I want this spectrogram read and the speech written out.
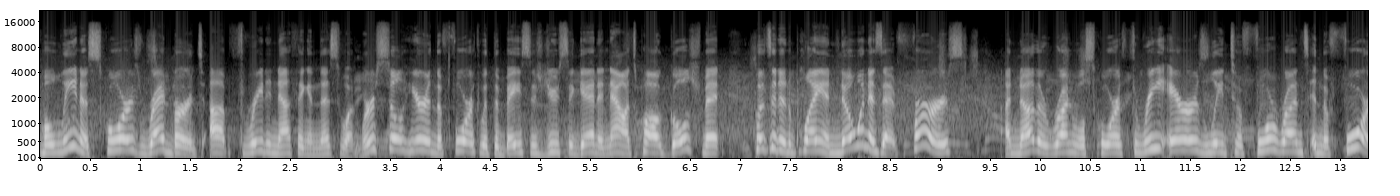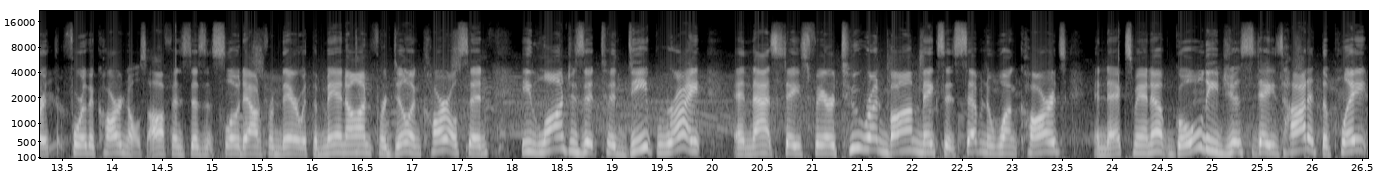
Molina scores. Redbirds up 3 to nothing in this one. We're still here in the fourth with the bases juice again, and now it's Paul Goldschmidt puts it into play, and no one is at first. Another run will score. Three errors lead to four runs in the fourth for the Cardinals. Offense doesn't slow down from there with the man on for Dylan Carlson. He launches it to deep right, and that stays fair. Two-run bomb makes it seven to one. Cards. And next man up, Goldie just stays hot at the plate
